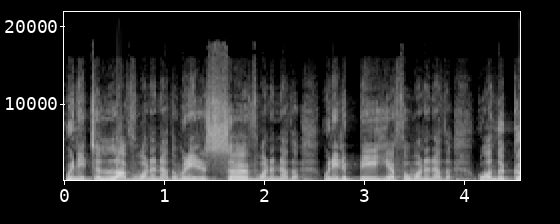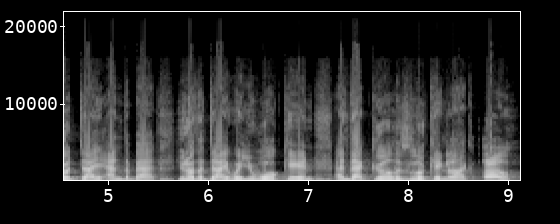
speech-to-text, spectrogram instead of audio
We need to love one another. We need to serve one another. We need to be here for one another on the good day and the bad. You know, the day where you walk in and that girl is looking like, oh,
